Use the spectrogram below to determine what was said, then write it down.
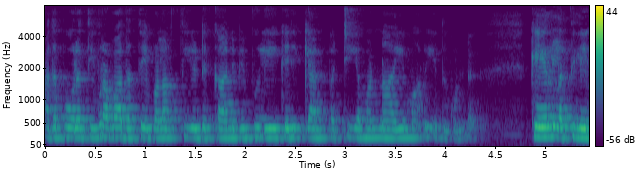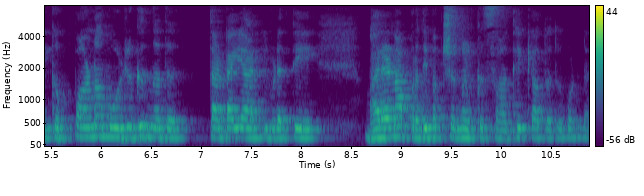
അതുപോലെ തീവ്രവാദത്തെ വളർത്തിയെടുക്കാൻ വിപുലീകരിക്കാൻ പറ്റിയ മണ്ണായി മാറിയതുകൊണ്ട് കേരളത്തിലേക്ക് പണമൊഴുകുന്നത് തടയാൻ ഇവിടുത്തെ ഭരണ പ്രതിപക്ഷങ്ങൾക്ക് സാധിക്കാത്തതുകൊണ്ട്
